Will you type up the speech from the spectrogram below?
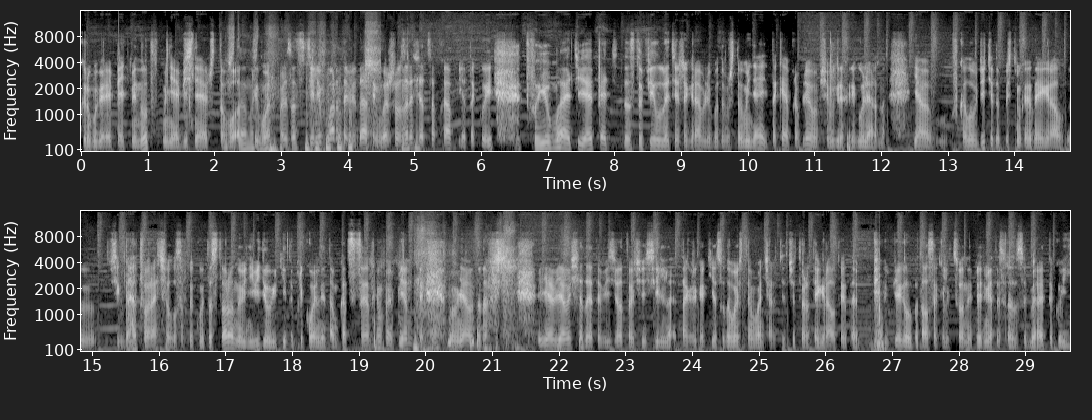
грубо говоря, пять минут мне объясняют, что, что вот, ты можешь пользоваться телепортами, да, ты можешь возвращаться в хаб. Я такой, твою мать, я опять наступил на те же грабли, потому что у меня такая проблема вообще в играх регулярно. Я в Call of Duty, допустим, когда играл, э, всегда отворачивался в какую-то сторону и не видел какие-то прикольные там катсцены, моменты. У меня вот это вообще... Я, вообще на это везет очень сильно. Так же, как я с удовольствием в Uncharted 4 играл, когда бегал, пытался коллекционные предметы сразу собирать, такой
